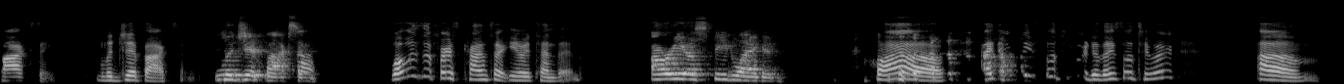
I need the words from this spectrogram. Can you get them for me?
Boxing. Legit boxing. Legit boxing. Uh, what was the first concert you attended? REO Speedwagon. Wow. I think they still tour. Do they still tour? Um,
